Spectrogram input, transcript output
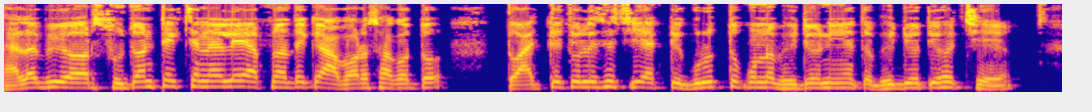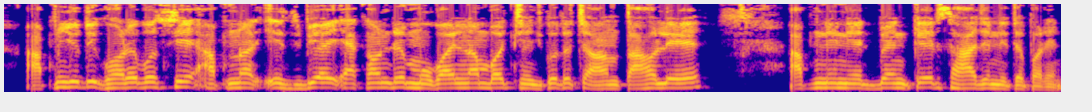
হ্যালো ভিওর সুজন টেক চ্যানেলে আপনাদেরকে আবারও স্বাগত। তো আজকে চলে এসেছি একটি গুরুত্বপূর্ণ ভিডিও নিয়ে। তো ভিডিওটি হচ্ছে, আপনি যদি ঘরে বসে আপনার এসবিআই অ্যাকাউন্টের মোবাইল নাম্বার চেঞ্জ করতে চান, তাহলে আপনি নেট ব্যাংকের সাহায্য নিতে পারেন।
